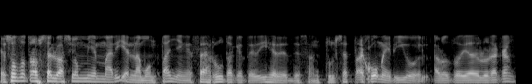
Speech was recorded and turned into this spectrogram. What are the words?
Eso fue otra observación mía en María, en la montaña, en esa ruta que te dije desde Santurce hasta Comerío al otro día del huracán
